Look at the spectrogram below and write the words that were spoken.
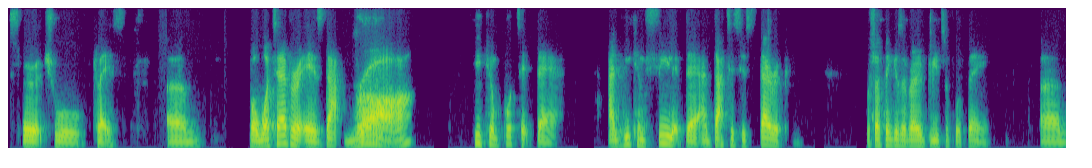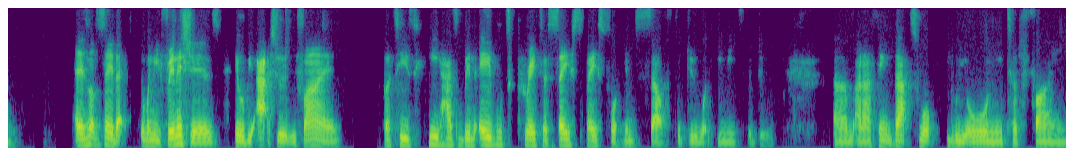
spiritual place. Um, but whatever it is, that raw, he can put it there, and he can feel it there, and that is his therapy, which I think is a very beautiful thing. Um, and it's not to say that when he finishes, he'll be absolutely fine, but he's he has been able to create a safe space for himself to do what he needs to do. Um, and I think that's what we all need to find.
